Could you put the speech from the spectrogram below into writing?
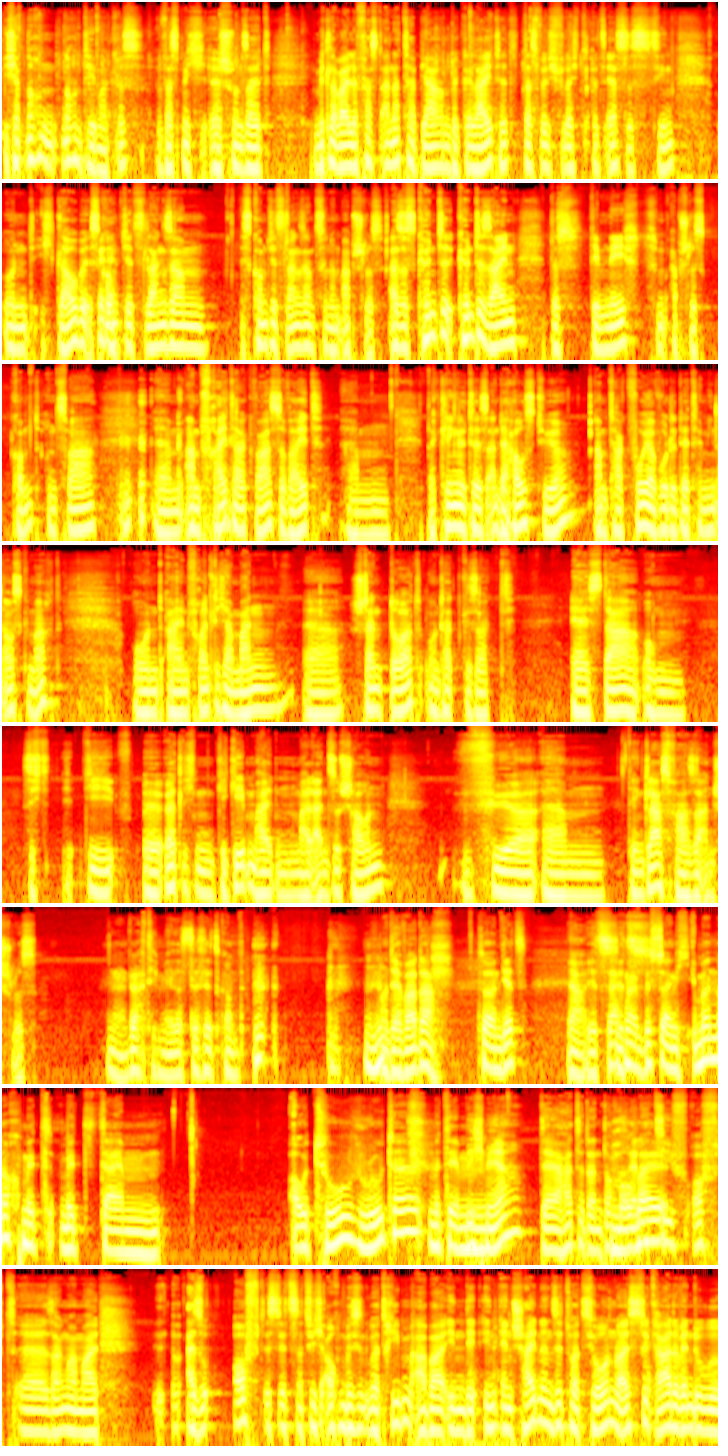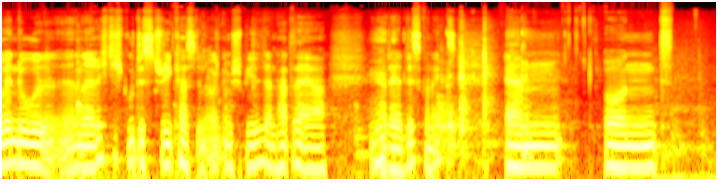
ich habe noch ein, noch ein Thema, Chris, was mich äh, schon seit mittlerweile fast anderthalb Jahren begleitet. Das würde ich vielleicht als erstes ziehen. Und ich glaube, es Bitte? kommt jetzt langsam, es kommt jetzt langsam zu einem Abschluss. Also es könnte, könnte sein, dass demnächst zum Abschluss kommt. Und zwar ähm, am Freitag war es soweit. Ähm, da klingelte es an der Haustür. Am Tag vorher wurde der Termin ausgemacht. Und ein freundlicher Mann äh, stand dort und hat gesagt, er ist da, um sich die äh, örtlichen Gegebenheiten mal anzuschauen für ähm, den Glasfaseranschluss. Ja, dachte ich mir, dass das jetzt kommt. Mhm. Und der war da. So, und jetzt? Ja, jetzt. Sag jetzt, mal, bist du eigentlich immer noch mit, mit deinem O2-Router, mit dem. Nicht mehr. Der hatte dann doch Mobile? relativ oft, äh, sagen wir mal, also oft ist jetzt natürlich auch ein bisschen übertrieben, aber in, de, in entscheidenden Situationen, weißt du, gerade wenn du, wenn du eine richtig gute Streak hast in irgendeinem Spiel, dann hatte er, hat er Disconnects. Ähm, und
